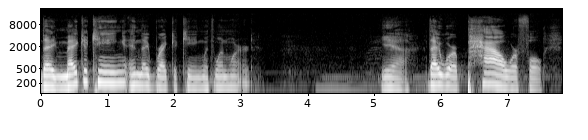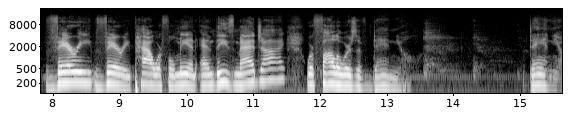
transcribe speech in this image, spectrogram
They make a king and they break a king with one word. Yeah, they were powerful, very, very powerful men. And these magi were followers of Daniel. Daniel.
